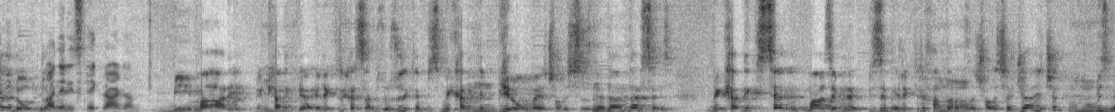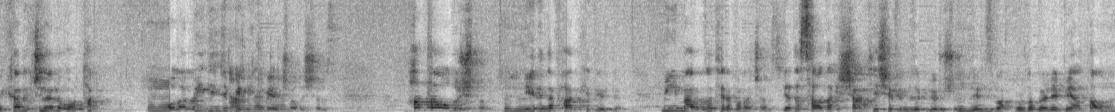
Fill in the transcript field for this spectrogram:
Şöyle oluyor. Analiz tekrardan. Mimari, mekanik veya elektrik açısından biz özellikle biz mekanikte bir olmaya çalışırız. Neden derseniz mekaniksel malzemeler bizim elektrik hatlarımızda çalışacağı için biz mekanikçilerle ortak olabildiğince birikmeye Anladım. çalışırız. Hata oluştu. Yerinde fark edildi. Mimarımıza telefon açarız ya da sağdaki şantiye şefimizle görüşürüz. Deriz bak burada böyle bir hata var.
